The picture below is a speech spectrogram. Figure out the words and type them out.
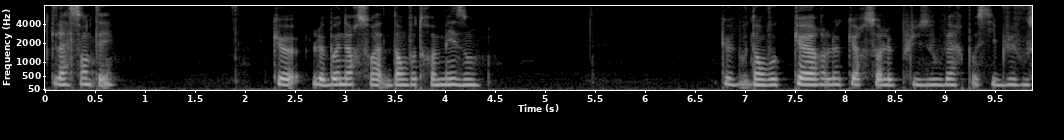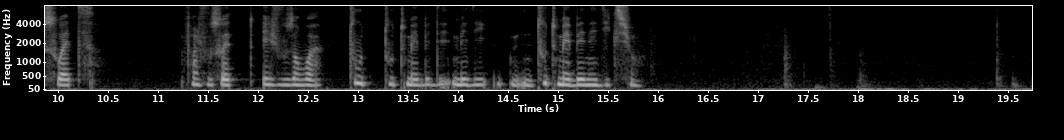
la santé. Que le bonheur soit dans votre maison que dans vos cœurs, le cœur soit le plus ouvert possible. Je vous souhaite, enfin je vous souhaite et je vous envoie toutes, toutes, mes, toutes mes bénédictions.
